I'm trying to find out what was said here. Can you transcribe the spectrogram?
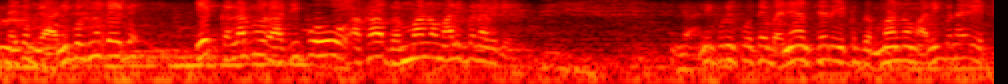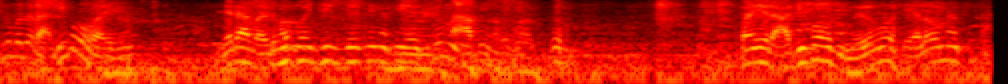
નહીં તો જ્ઞાની પુરુષ ને એક કલાક નો રાજીપો આખા બ્રહ્માંડ નો માલિક બનાવી દે. જ્ઞાની પુરુષ પોતે બન્યા છે ને એક બ્રહ્માંડ નો માલિક બનાવે એટલું બધું રાજીપો હોય. જયારે આ વર્લ્ડમાં કોઈ ચીજ જોતી નથી એ શું ના આપી શકે? પણ એ રાજીપો મેળવો સહેલો નથી.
